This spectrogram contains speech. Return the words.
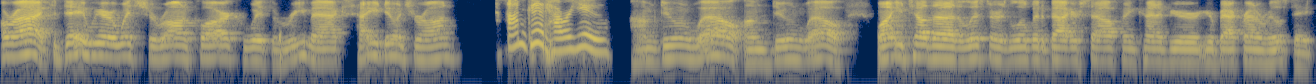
All right, today we are with Cha'ron Clark with Remax. How you doing, Cha'ron? I'm good. How are you? I'm doing well. I'm doing well. Why don't you tell the, the listeners a little bit about yourself and kind of your, your background in real estate?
